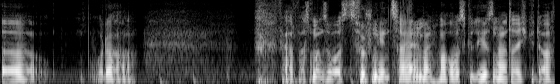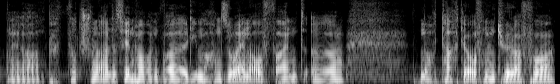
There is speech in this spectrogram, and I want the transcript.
äh, oder ja, was man so aus zwischen den Zeilen manchmal rausgelesen hat, habe ich gedacht, naja, wird schon alles hinhauen, weil die machen so einen Aufwand, äh, noch Tag der offenen Tür davor.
